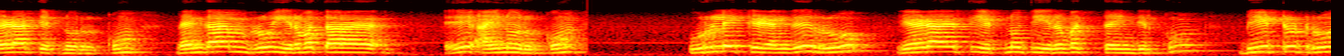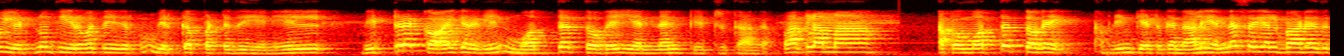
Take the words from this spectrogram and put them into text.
ஏழாயிரத்தி எட்நூறுக்கும் வெங்காயம் ரூ இருபத்தாறாயிரத்தி ஐநூறுக்கும் உருளைக்கிழங்கு ரூ ஏழாயிரத்தி எட்நூற்றி இருபத்தைந்திற்கும் பீட்ரூட் ரூ எட்நூற்றி இருபத்தைந்திற்கும் விற்கப்பட்டது எனில் விற்ற காய்கறிகளின் மொத்த தொகை என்னன்னு கேட்டிருக்காங்க. பார்க்கலாமா? அப்போ மொத்த தொகை அப்படின்னு கேட்டிருக்கனால என்ன செயல்பாடு அது?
